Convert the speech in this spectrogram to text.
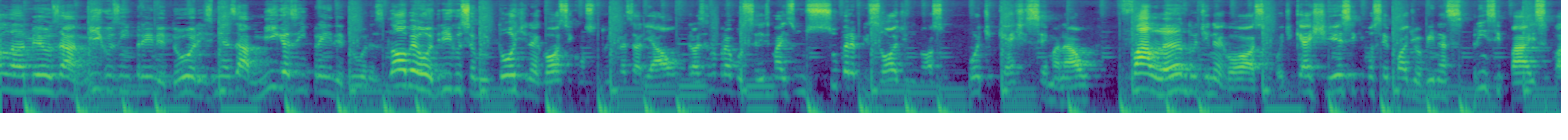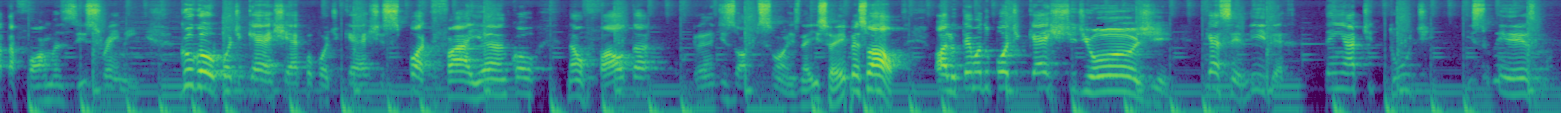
Fala, meus amigos empreendedores, minhas amigas empreendedoras. Glauber Rodrigo, seu mentor de negócio e consultor empresarial, trazendo para vocês mais um super episódio do nosso podcast semanal Falando de Negócio. Podcast esse que você pode ouvir nas principais plataformas de streaming: Google Podcast, Apple Podcast, Spotify, Anchor. Não falta grandes opções, não é isso aí, pessoal? Olha, o tema do podcast de hoje: quer ser líder? Tenha atitude. Isso mesmo.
